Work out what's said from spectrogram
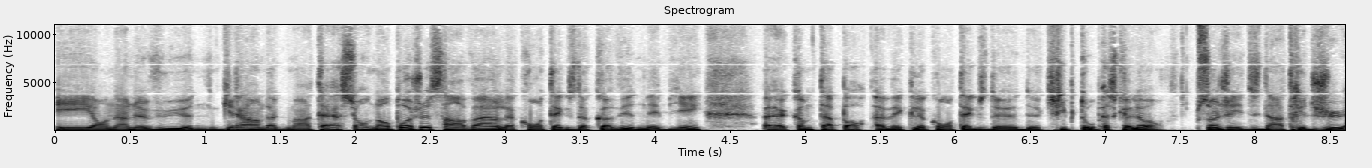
Et on en a vu une grande augmentation. Non pas juste envers le contexte de COVID, mais bien euh, comme tu apportes avec le contexte de, crypto. Parce que là, ça, j'ai dit d'entrée de jeu,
